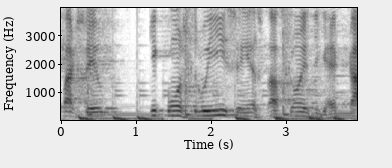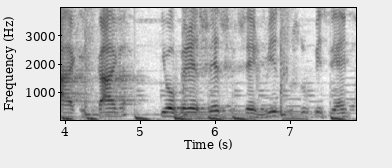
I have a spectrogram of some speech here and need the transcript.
parceiros que construíssem estações de recarga e carga que oferecessem serviços suficientes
